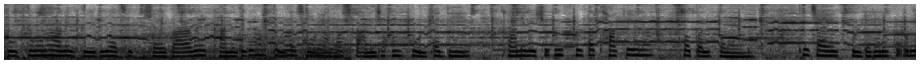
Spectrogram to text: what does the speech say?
পড়তে মনে হয় অনেক দেরি আছে তো যাই আমি কানে থেকে ফুলটা পড়ে আমার কানে যখন ফুলটা দিই কানে বেশিক্ষণ ফুলটা থাকে না কপাল পড়ে না। তো যাই হোক ফুলটা এখানে পড়ে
